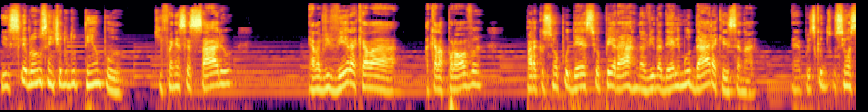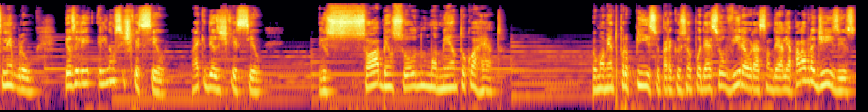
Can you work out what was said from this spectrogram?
E se lembrou no sentido do tempo que foi necessário ela viver aquela, aquela prova para que o Senhor pudesse operar na vida dela e mudar aquele cenário. É por isso que o Senhor se lembrou. Deus ele, ele não se esqueceu. Não é que Deus esqueceu. Ele só abençoou no momento correto. Foi um momento propício para que o Senhor pudesse ouvir a oração dela. E a palavra diz isso.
